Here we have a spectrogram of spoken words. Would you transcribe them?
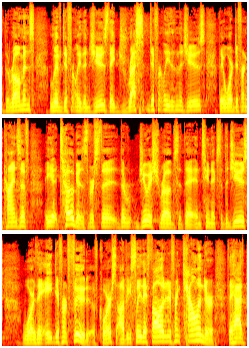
The Romans lived differently than Jews. They dressed differently than the Jews. They wore different kinds of eh, togas versus the, the Jewish robes that they, and tunics that the Jews wore. They ate different food, of course, obviously. They followed a different calendar. They had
